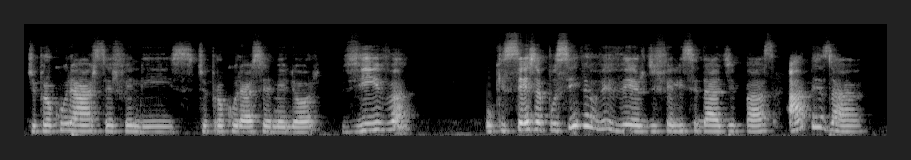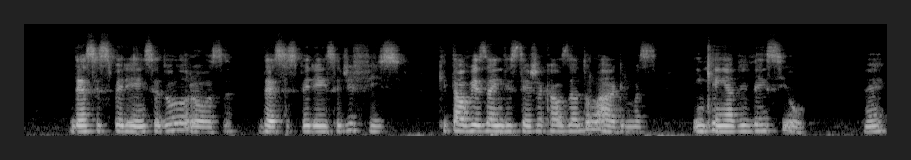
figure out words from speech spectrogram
de procurar ser feliz, de procurar ser melhor, viva o que seja possível viver de felicidade e paz, apesar dessa experiência dolorosa, dessa experiência difícil, que talvez ainda esteja causando lágrimas, em quem a vivenciou, né?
